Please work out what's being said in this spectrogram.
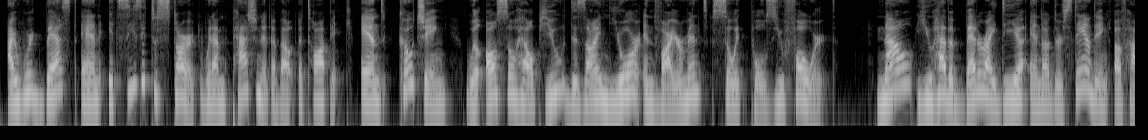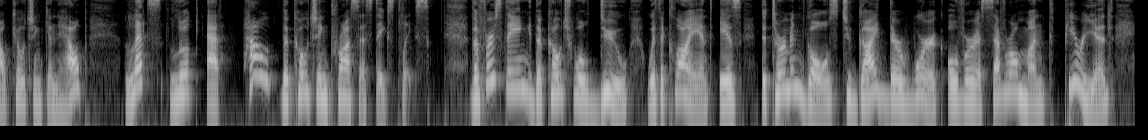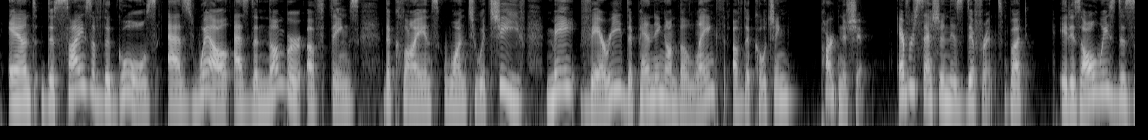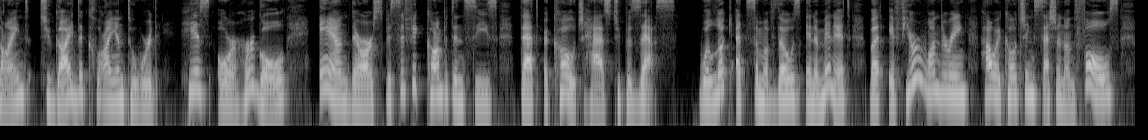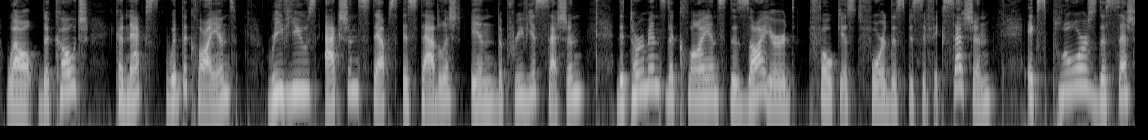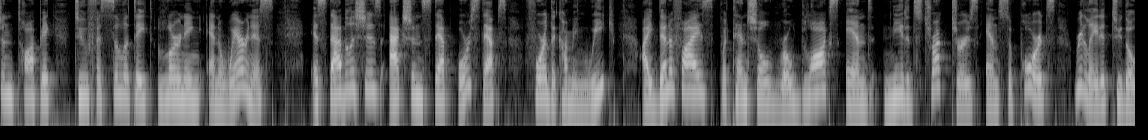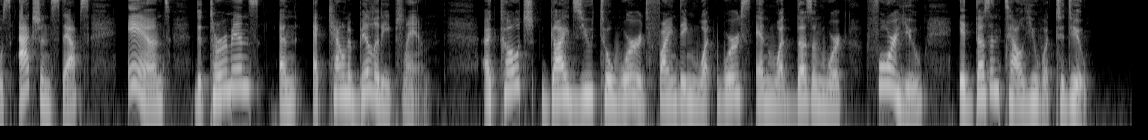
I work best and it's easy to start when I'm passionate about a topic. And coaching will also help you design your environment so it pulls you forward. Now you have a better idea and understanding of how coaching can help. Let's look at how the coaching process takes place. The first thing the coach will do with a client is determine goals to guide their work over a several month period and the size of the goals as well as the number of things the clients want to achieve may vary depending on the length of the coaching partnership. Every session is different, but it is always designed to guide the client toward his or her goal and there are specific competencies that a coach has to possess. We'll look at some of those in a minute, but if you're wondering how a coaching session unfolds, well, the coach connects with the client, reviews action steps established in the previous session, determines the client's desired focused for the specific session, explores the session topic to facilitate learning and awareness, establishes action step or steps for the coming week, identifies potential roadblocks and needed structures and supports related to those action steps, and determines an accountability plan. A coach guides you toward finding what works and what doesn't work for you. It doesn't tell you what to do.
